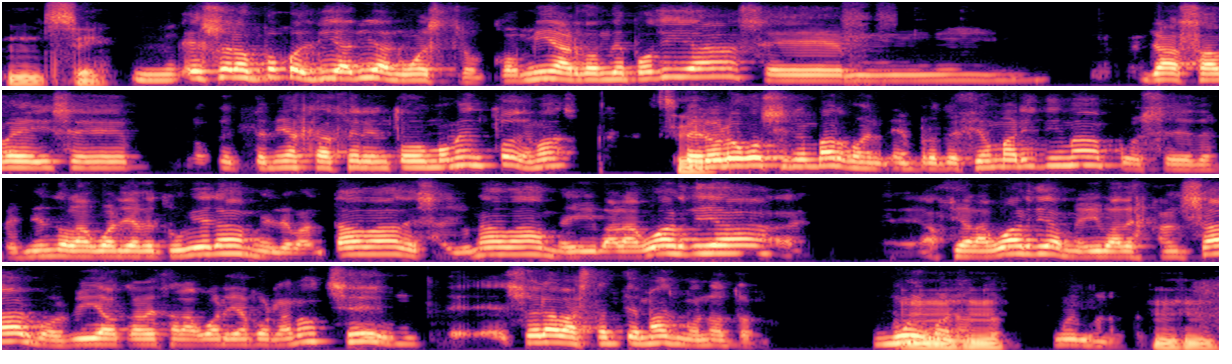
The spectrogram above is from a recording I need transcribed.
Mm, sí. Eso era un poco el día a día nuestro. Comías donde podías, eh, ya sabéis eh, lo que tenías que hacer en todo momento, además. Pero luego, sin embargo, en, protección marítima, pues eh, dependiendo de la guardia que tuviera, me levantaba, desayunaba, me iba a la guardia, eh, hacía la guardia, me iba a descansar, volvía otra vez a la guardia por la noche. Eso era bastante más monótono, muy monótono, muy monótono.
